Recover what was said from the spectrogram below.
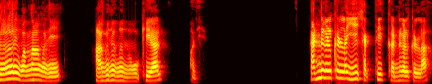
കേറി വന്നാ മതി. അവരൊന്ന് നോക്കിയാൽ മതി. കണ്ണുകൾക്കുള്ള ഈ ശക്തി കണ്ണുകൾക്കുള്ള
